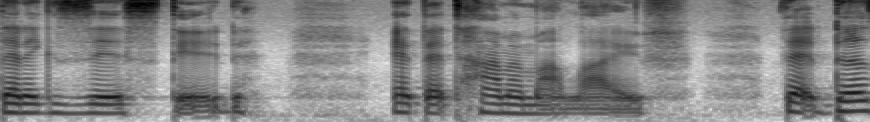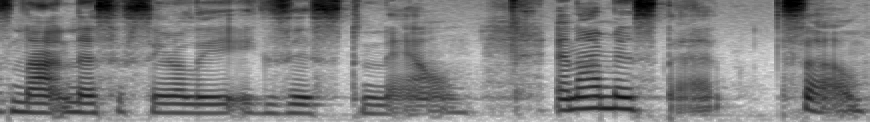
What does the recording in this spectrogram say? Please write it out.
that existed at that time in my life that does not necessarily exist now. And I miss that. So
